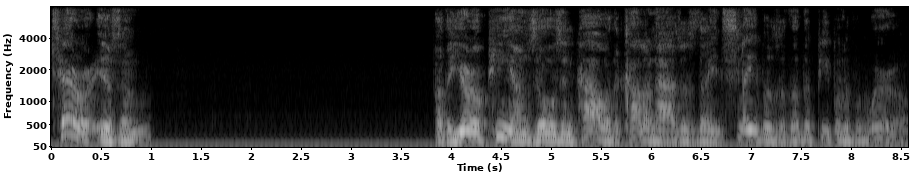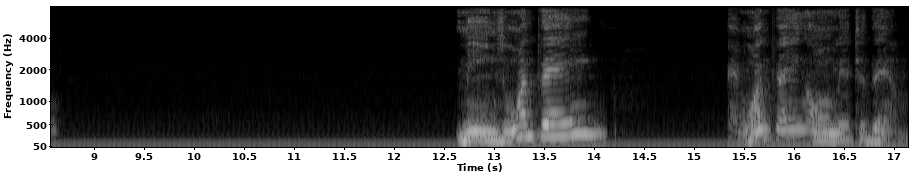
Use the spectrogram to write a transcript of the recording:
terrorism for the Europeans, those in power, the colonizers, the enslavers of other people of the world, means one thing and one thing only to them.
